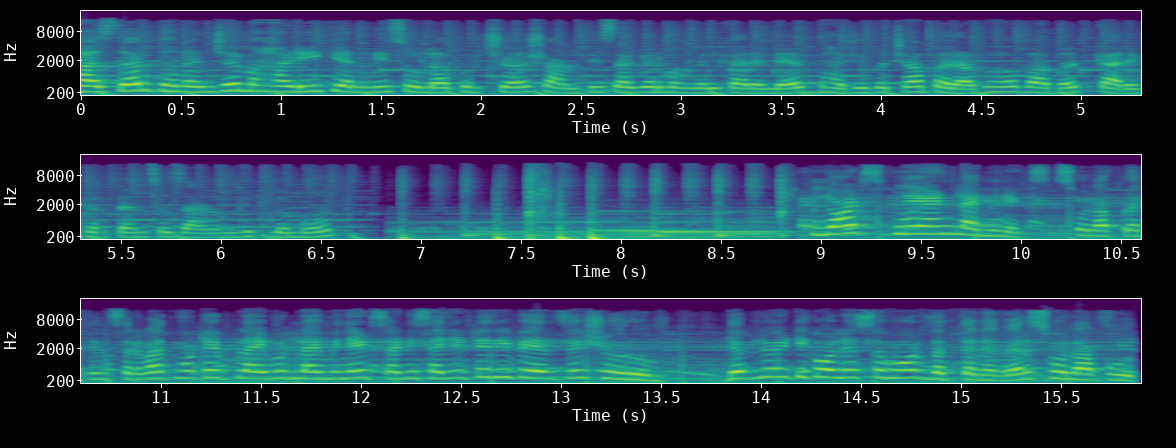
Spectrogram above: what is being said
खासदार धनंजय महाडिक यांनी सोलापूरच्या शांतीसागर मंगल कार्यालयात भाजपच्या पराभवाबाबत कार्यकर्त्यांचं जाणून घेतलं मत. लॉर्ड्स प्ले अँड लॅमिनेट्स सोलापुरातील सर्वात मोठे प्लायवूड लॅमिनेट्स आणि सॅनिटरी वेअरचे showroom W I T college समोर दत्तनगर सोलापूर.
